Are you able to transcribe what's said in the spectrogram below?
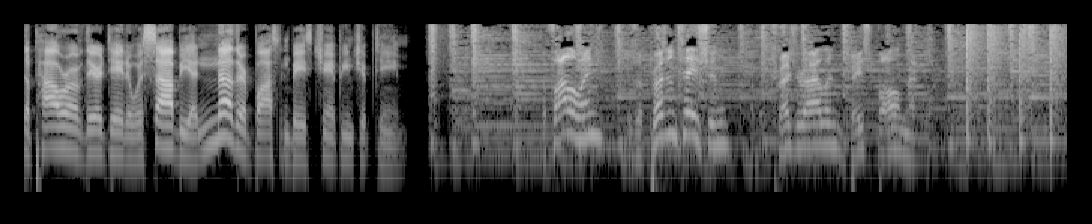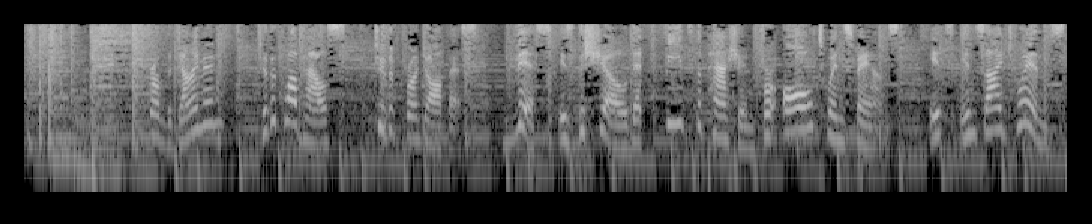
the power of their data. Wasabi, another Boston based championship team. The following is a presentation of the Treasure Island Baseball Network. From the diamond to the clubhouse to the front office. This is the show that feeds the passion for all Twins fans. It's Inside Twins.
